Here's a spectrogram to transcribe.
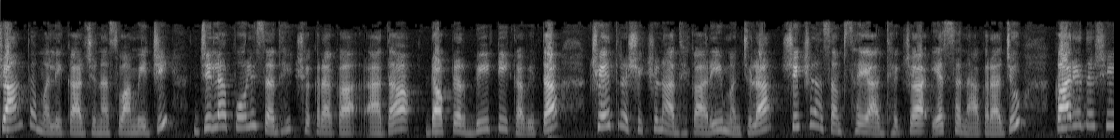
ಶಾಂತ ಮಲ್ಲಿಕಾರ್ಜುನ ಸ್ವಾಮೀಜಿ, ಜಿಲ್ಲಾ ಪೊಲೀಸ್ ಅಧೀಕ್ಷಕರಾದ ಡಾಕ್ಟರ್ ಬಿಟಿ ಕವಿತಾ, ಕ್ಷೇತ್ರ ಶಿಕ್ಷಣಾಧಿಕಾರಿ ಮಂಜುಳಾ, ಶಿಕ್ಷಣ ಸಂಸ್ಥೆಯ ಅಧ್ಯಕ್ಷ ಎಸ್ ನಾಗರಾಜು, ಕಾರ್ಯದರ್ಶಿ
